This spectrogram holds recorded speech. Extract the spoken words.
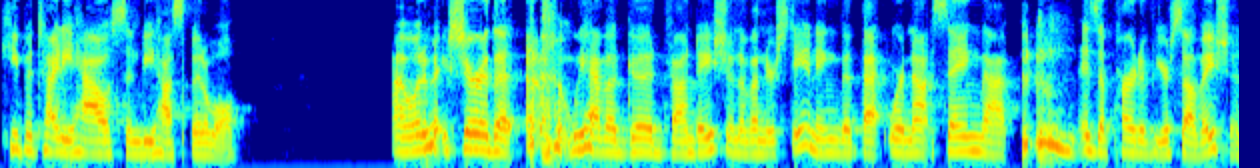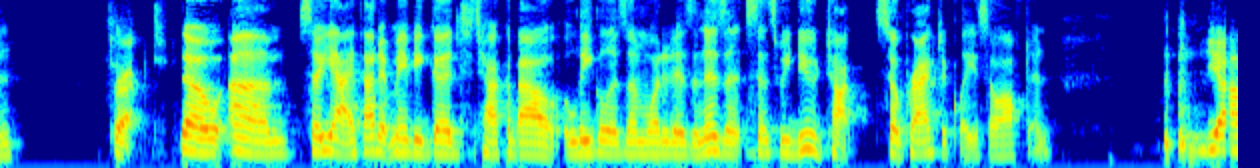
keep a tidy house and be hospitable. I want to make sure that we have a good foundation of understanding that that we're not saying that is a part of your salvation. Correct. So, um, so yeah, I thought it may be good to talk about legalism, what it is and isn't, since we do talk so practically so often. Yeah.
